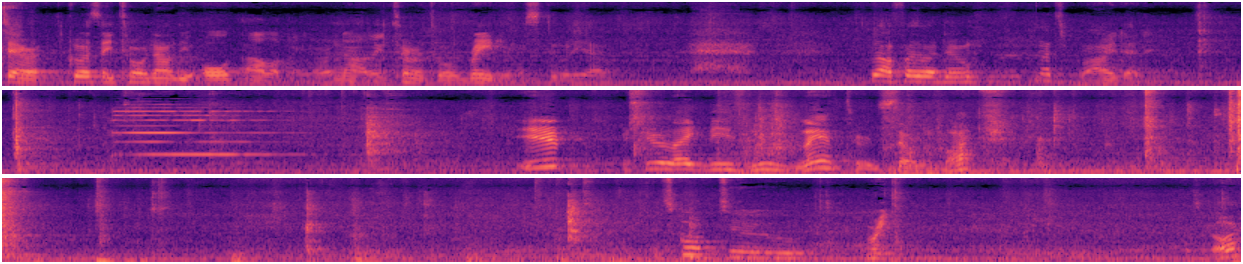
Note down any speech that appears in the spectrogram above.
tear. Of course, they tore down the old elevator. Now they turned it to a radio studio. Without further ado, let's ride it. Yep, I sure like these new lanterns so much. Let's go up to three. Door.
